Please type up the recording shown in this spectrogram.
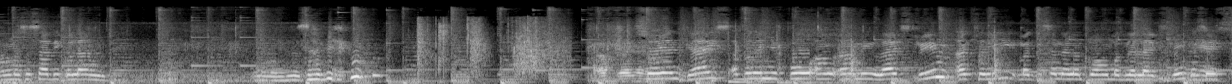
Ang masasabi ko lang ano masasabi ko? So yan guys, abangan nyo po ang aming live stream. Actually, mag-isa na lang po ako magla-live stream kasi Yes.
